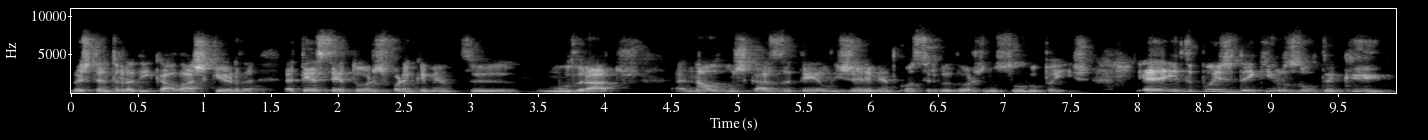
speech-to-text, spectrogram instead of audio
bastante radical à esquerda, até setores francamente moderados em alguns casos até ligeiramente conservadores no sul do país. E depois daqui resulta que,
